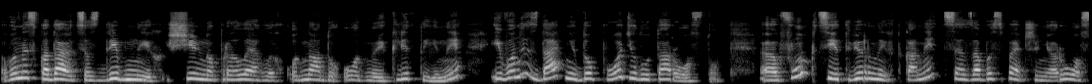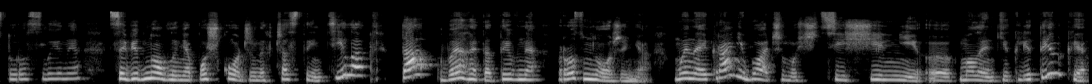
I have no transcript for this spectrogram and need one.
Вони складаються з дрібних, щільно прилеглих одна до одної клітини, і вони здатні до поділу та росту. Е, Функції твірних тканин це забезпечення росту рослини, це відновлення пошкоджених частин тіла та вегетативне розмноження. Ми на екрані бачимо ці щільні е, маленькі клітинки,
